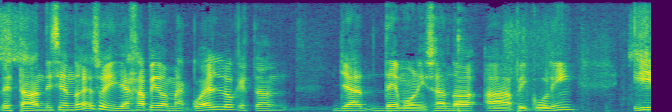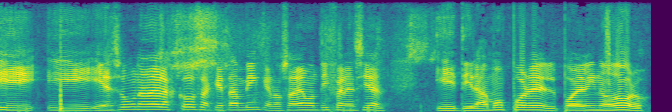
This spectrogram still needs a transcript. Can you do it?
le estaban diciendo eso y ya rápido me acuerdo que están ya demonizando a, a Piculín. Y, y, y eso es una de las cosas que también que no sabemos diferenciar. Y tiramos por el, por el inodoro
